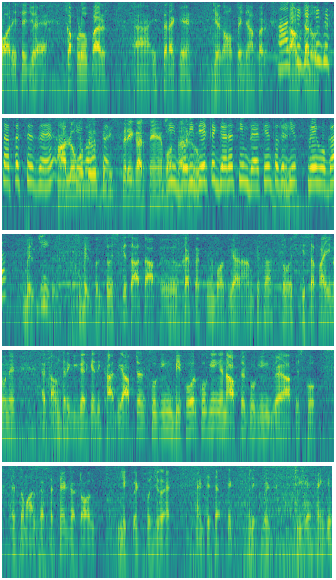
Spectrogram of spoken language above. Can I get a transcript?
और इसे जो है कपड़ों पर इस तरह के जगहों पे जहाँ पर काउंटर होता भी सर्फेसेज हैं हाँ लोगों पे भी स्प्रे करते हैं बहुत सारे बड़ी देर तक जरासीम रहते हैं तो अगर ये स्प्रे होगा बिल्कुल। बिल्कुल तो इसके साथ आप कर सकते हैं बहुत ही आराम के साथ। तो इसकी सफ़ाई इन्होंने काउंटर की करके दिखा दी। After cooking before cooking and after cooking जो है, आप इसको इस्तेमाल कर सकते हैं। डेटॉल लिक्विड को जो है एंटीसेप्टिक लिक्विड ठीक है थैंक यू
